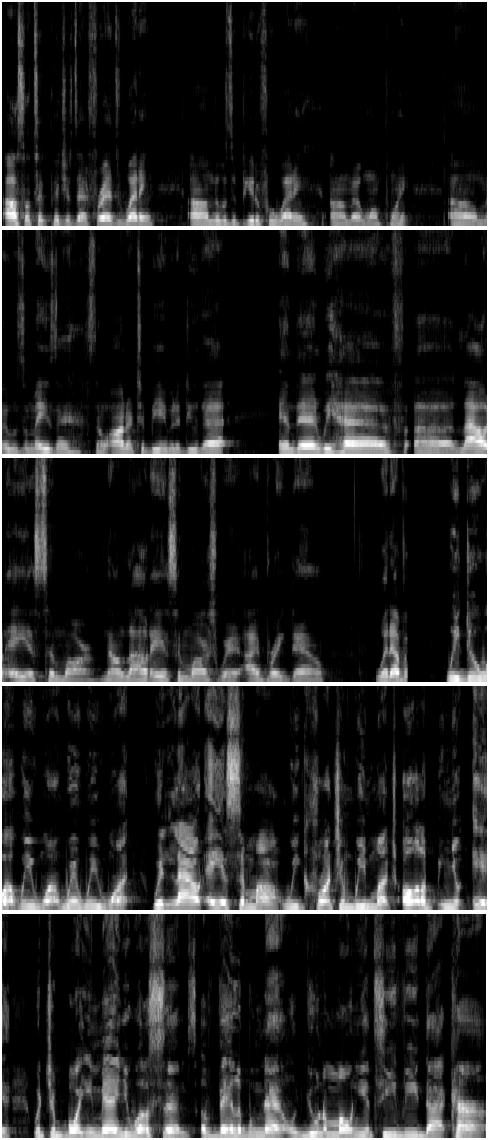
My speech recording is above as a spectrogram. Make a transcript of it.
I also took pictures at Fred's wedding. Um, it was a beautiful wedding. Um, at one point, um, it was amazing. So honored to be able to do that. And then we have uh, Loud ASMR. Now, Loud ASMR is where I break down whatever. We do what we want when we want with Loud ASMR. We crunch and we munch all up in your ear with your boy Emmanuel Simms. Available now on eudaimoniatv.com.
